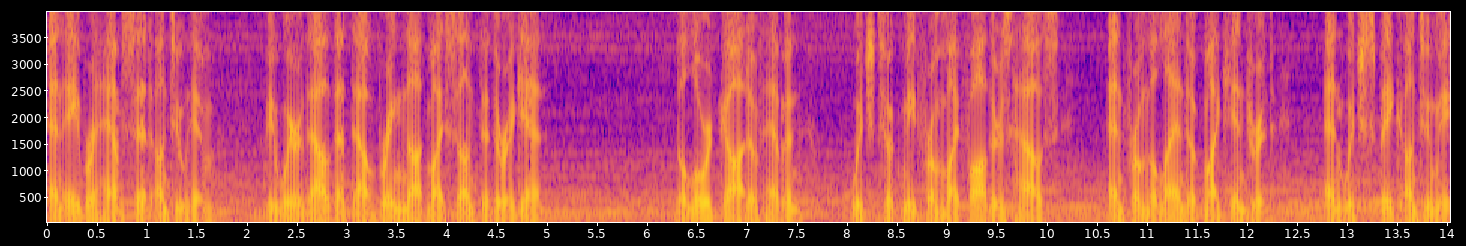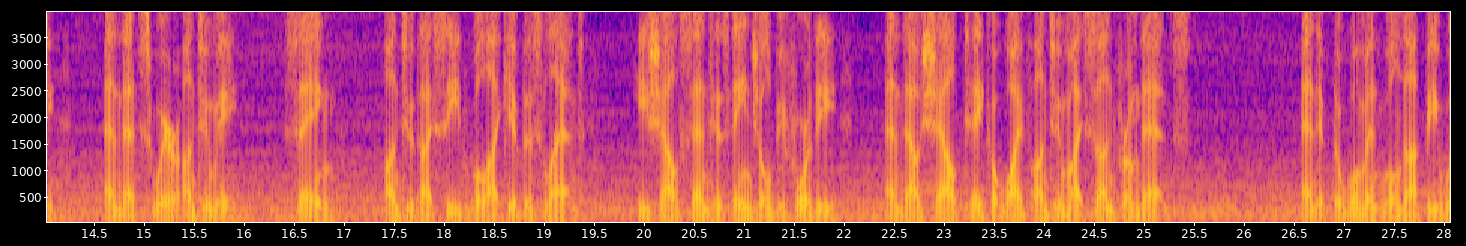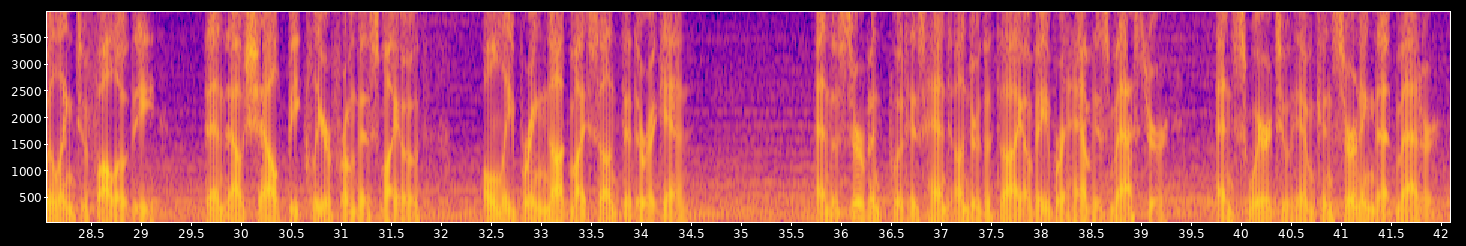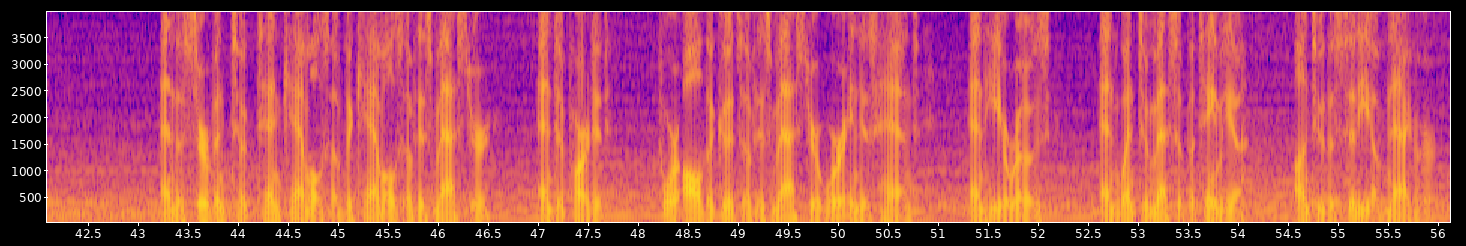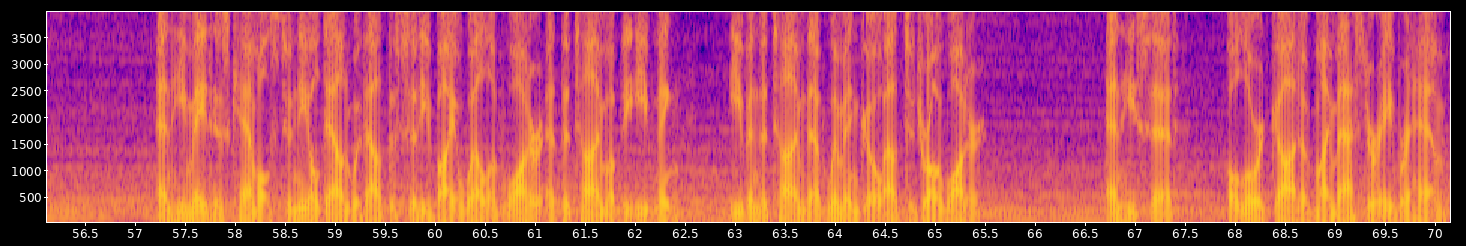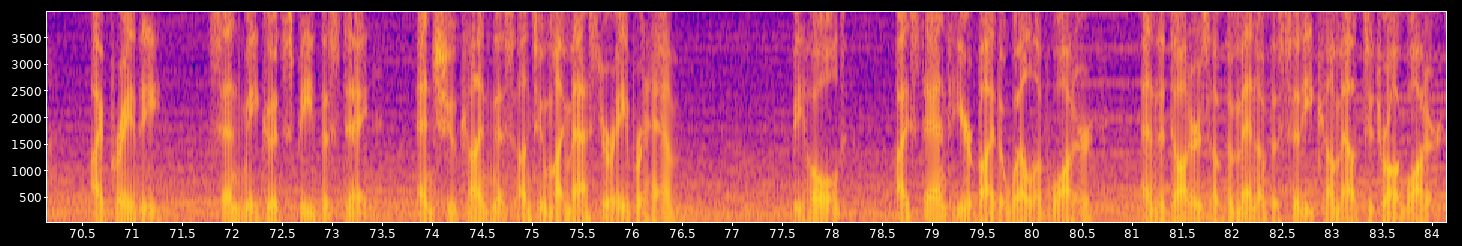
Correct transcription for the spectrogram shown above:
And Abraham said unto him, Beware thou that thou bring not my son thither again. The Lord God of heaven, which took me from my father's house, and from the land of my kindred, and which spake unto me, and that sware unto me, saying, Unto thy seed will I give this land, he shall send his angel before thee, and thou shalt take a wife unto my son from thence. And if the woman will not be willing to follow thee, then thou shalt be clear from this my oath, only bring not my son thither again. And the servant put his hand under the thigh of Abraham his master, and sware to him concerning that matter. And the servant took ten camels of the camels of his master, and departed, for all the goods of his master were in his hand, and he arose, and went to Mesopotamia, unto the city of Nahor. And he made his camels to kneel down without the city by a well of water at the time of the evening, even the time that women go out to draw water. And he said, O Lord God of my master Abraham, I pray thee, send me good speed this day, and shew kindness unto my master Abraham. Behold, I stand here by the well of water, and the daughters of the men of the city come out to draw water.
